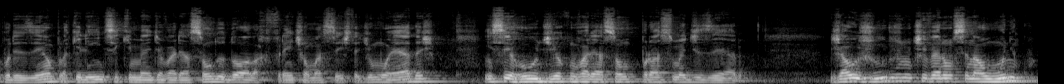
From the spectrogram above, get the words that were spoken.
por exemplo, aquele índice que mede a variação do dólar frente a uma cesta de moedas, encerrou o dia com variação próxima de zero. Já os juros não tiveram um sinal único,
